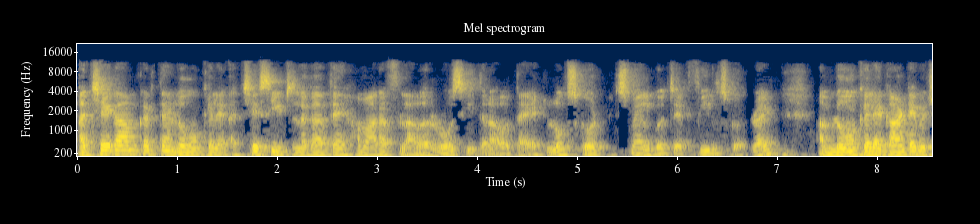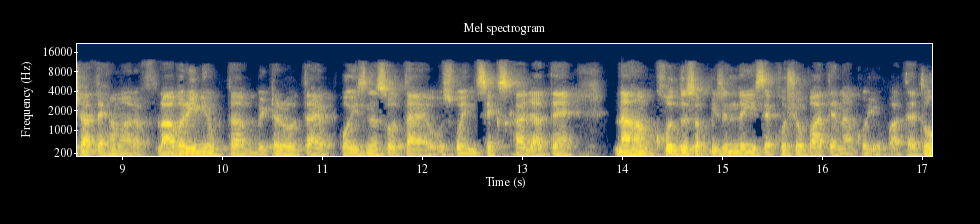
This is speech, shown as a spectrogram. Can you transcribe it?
अच्छे काम करते हैं, लोगों के लिए अच्छे सीड्स लगाते हैं। हमारा फ्लावर रोज की तरह होता है। It looks good smell good it feels good right हम लोगों के लिए कांटे बिछाते हैं, हमारा फ्लावर ही नहीं उगता। बिटर होता है पॉइजनस होता है, उसको इंसेक्ट्स खा जाते हैं। ना हम खुद अपनी ज़िंदगी से खुश हो पाते, ना कोई हो पाता है। तो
